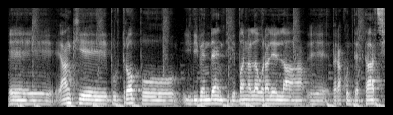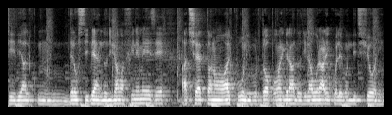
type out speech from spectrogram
e anche purtroppo i dipendenti che vanno a lavorare là eh, per accontentarsi al- mh, dello stipendio diciamo a fine mese accettano alcuni purtroppo malgrado di lavorare in quelle condizioni.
